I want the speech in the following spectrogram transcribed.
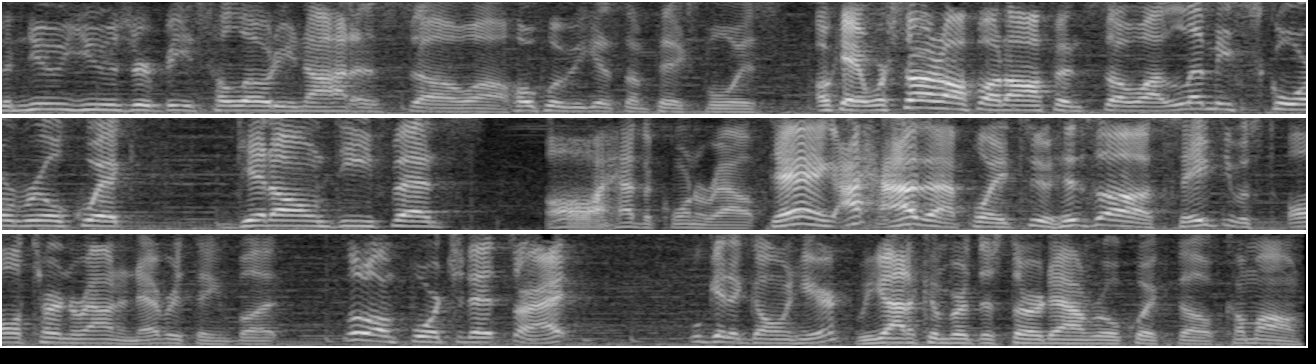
the new user beats Haloti so uh, hopefully we get some picks, boys. Okay, we're starting off on offense, so uh, let me score real quick. Get on defense. Oh, I had the corner out. Dang, I had that play too. His uh, safety was all turned around and everything, but a little unfortunate. It's all right. We'll get it going here. We got to convert this third down real quick, though. Come on.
